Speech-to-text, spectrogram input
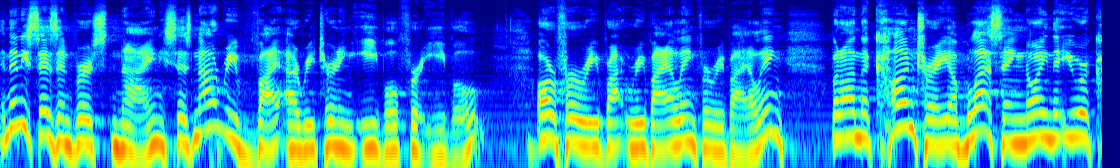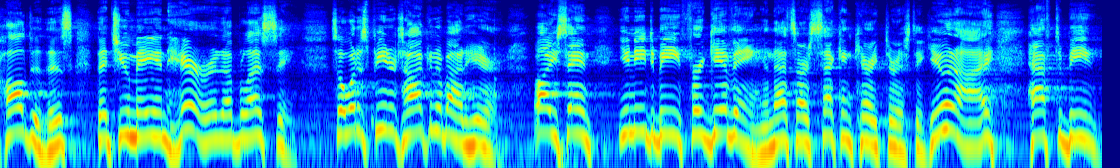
And then he says in verse 9, he says, Not revi- uh, returning evil for evil or for reviling for reviling, but on the contrary, a blessing, knowing that you were called to this, that you may inherit a blessing. So, what is Peter talking about here? Well, he's saying you need to be forgiving, and that's our second characteristic. You and I have to be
